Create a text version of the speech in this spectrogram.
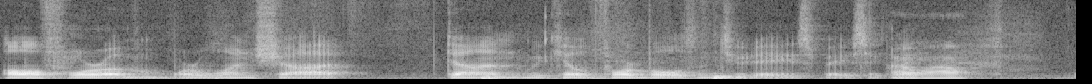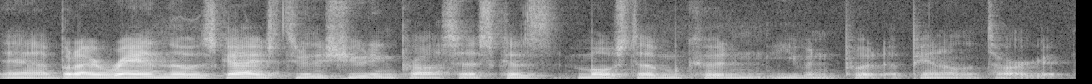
all four of them were one shot done. We killed four bulls in two days, basically. Oh wow. Yeah, but I ran those guys through the shooting process because most of them couldn't even put a pin on the target.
